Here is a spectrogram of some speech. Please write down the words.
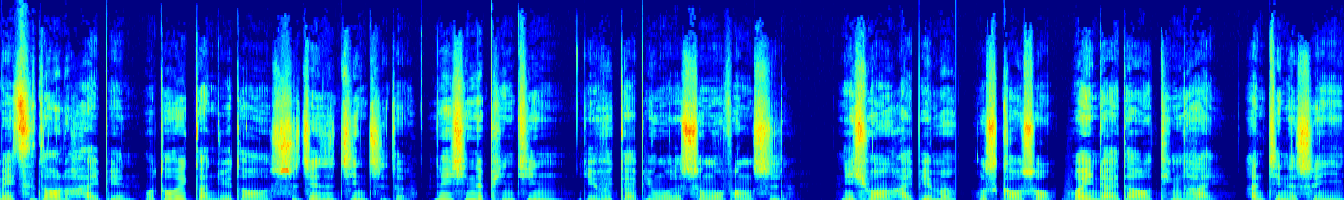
每次到了海边，我都会感觉到时间是静止的，内心的平静也会改变我的生活方式。你喜欢海边吗？我是高手，欢迎来到听海安静的声音。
